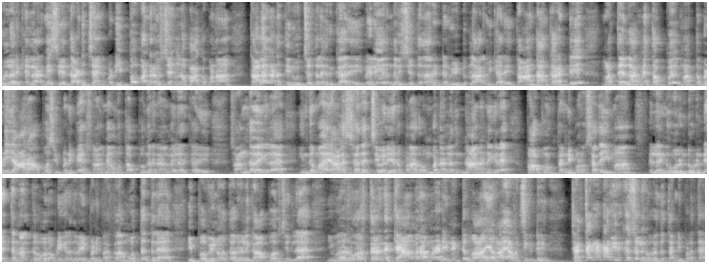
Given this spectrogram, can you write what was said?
உள்ள இருக்க எல்லாருமே சேர்ந்து அடிச்சாங்க. பட் இப்ப பண்ற விஷயங்கள்லாம் பார்க்க போனா தலகணத்தின் உச்சத்துல இருக்காரு. வெளியிருந்த விஷயத்தை தான் ரிட்டன் வீட்டுக்குள்ள ஆரம்பிக்காரு. தான் தான் கரெக்ட் மத்த எல்லாருமே தப்பு. மத்தபடி யார் ஆப்போசிட் பண்ணி பேசினாலுமே அவங்க தப்புங்கிற நிலைமையில இருக்காரு. ஸோ அந்த வகையில இந்த மாதிரி ஆளை சதைச்சு வெளியே அனுப்பினா ரொம்ப நல்லது நான் நினைக்கிறேன். பார்ப்போம். தண்ணி பணம் சதையுமா? இல்லை இன்னும் உருண்டு உருண்டு எத்தனை நாட்கள் வரும் அப்படிங்கறத வெயிட் பண்ணி பார்க்கலாம். மொத்தத்துல இப்போ வினோத் அவர்களுக்கு ஆப்போசிட்ல இவர் ஒருத்தர் இந்த கேமரா முன்னாடி நின்று வாய வாய அமைச்சுக்கிட்டு சத்தங்கட்டாம இருக்க சொல்லுங்க ப்ரோ இந்த தண்ணி பழத்தை.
